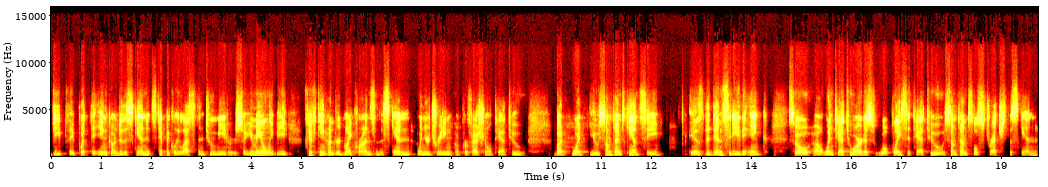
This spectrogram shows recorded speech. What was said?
deep they put the ink under the skin. It's typically less than 2 meters. So you may only be 1500 microns in the skin when you're treating a professional tattoo. But what you sometimes can't see is the density of the ink. So uh, when tattoo artists will place a tattoo, sometimes they'll stretch the skin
